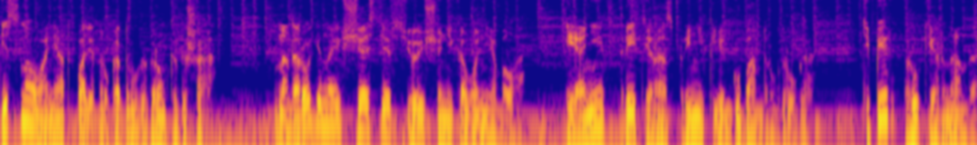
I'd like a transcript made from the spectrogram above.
И снова они отпали друг от друга, громко дыша. На дороге, на их счастье, все еще никого не было. И они в третий раз приникли к губам друг друга. Теперь руки Эрнанда,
